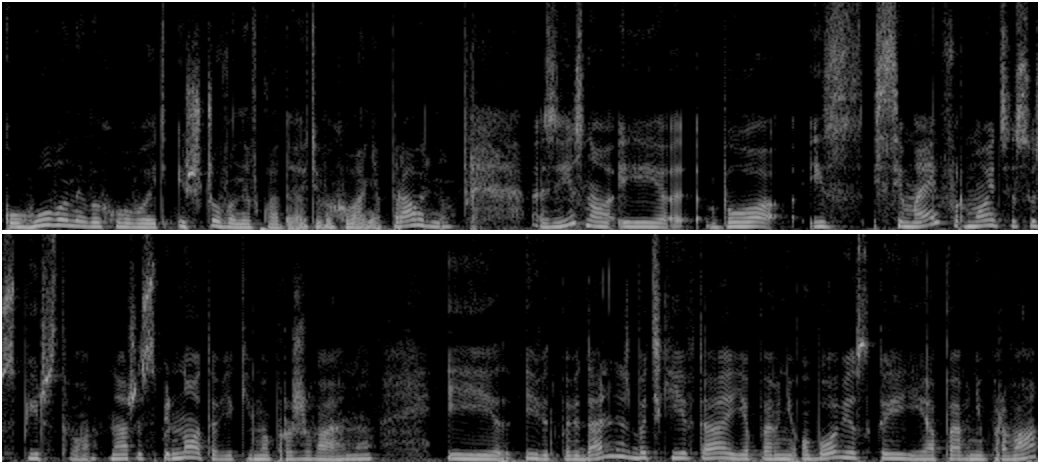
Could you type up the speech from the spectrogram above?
кого вони виховують і що вони вкладають у виховання. Правильно? Звісно, і бо із сімей формується суспільство, наша спільнота, в якій ми проживаємо. І і відповідальність батьків, та є певні обов'язки, є певні права.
